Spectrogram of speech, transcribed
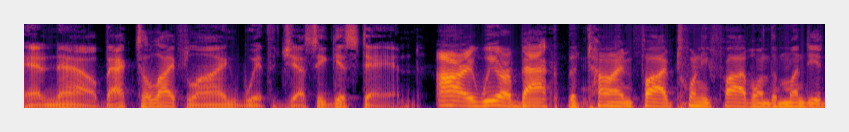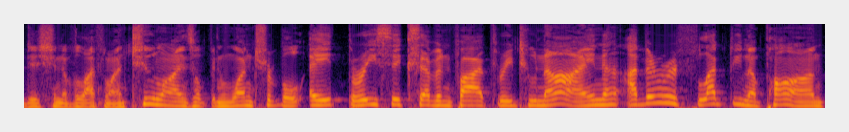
And now back to Lifeline with Jesse Gistand. All right, we are back. The time 525 on the Monday edition of Lifeline. Two lines open, 1 367 5329. I've been reflecting upon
